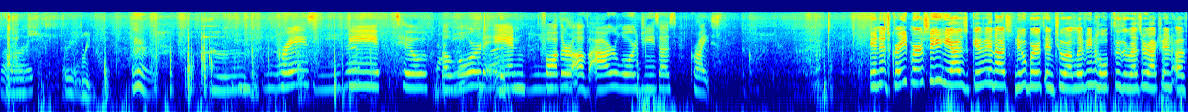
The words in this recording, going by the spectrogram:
verse three. three. the Lord and Father of our Lord Jesus Christ. In his great mercy, he has given us new birth into a living hope through the resurrection of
